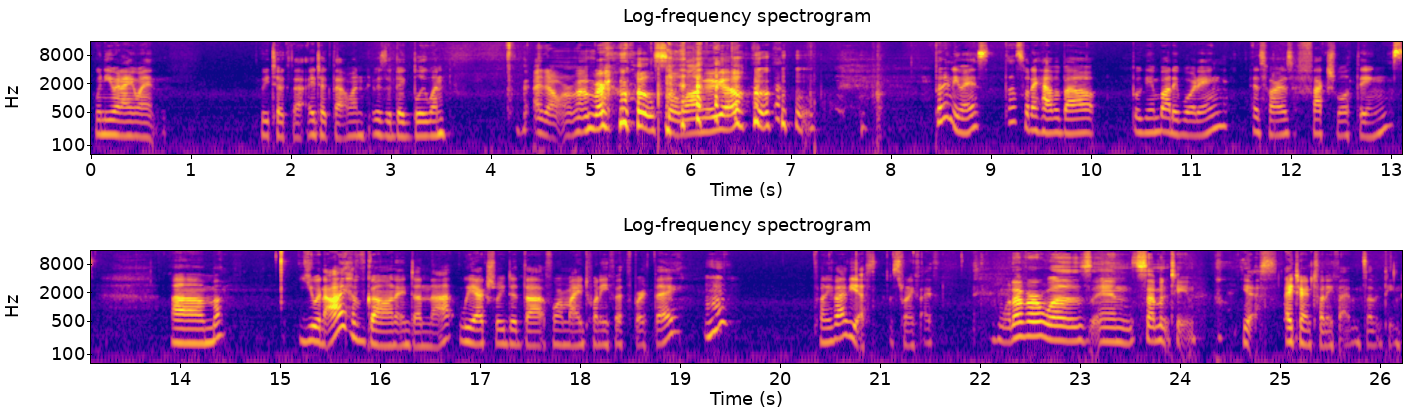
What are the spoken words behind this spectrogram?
when you and I went, we took that. I took that one. It was a big blue one. I don't remember. so long ago. But anyways, that's what I have about boogie and bodyboarding as far as factual things. Um, you and I have gone and done that. We actually did that for my 25th birthday. Mhm. 25? Yes, it was 25. Whatever was in 17. Yes, I turned 25 and 17.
